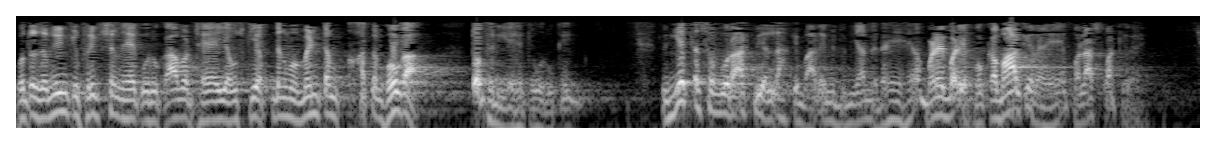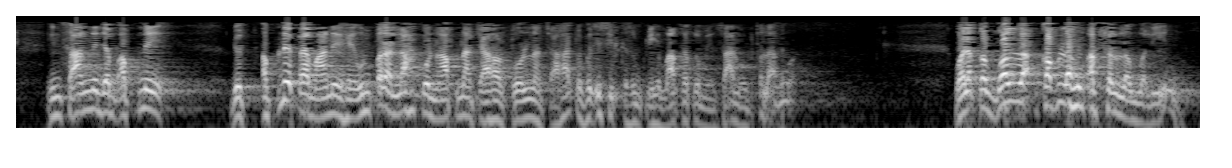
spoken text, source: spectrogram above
وہ تو زمین کی فرکشن ہے، کوئی رکاوٹ ہے یا اس کی اپنا مومنٹم ختم ہوگا، تو پھر یہ ہے کہ وہ رکے۔ گی تو یہ تصورات بھی اللہ کے بارے میں دنیا میں رہے ہیں اور بڑے بڑے حکما کے رہے ہیں، فلاسفہ کے رہے ہیں۔ انسان نے جب اپنے، جو اپنے پیمانے ہیں، ان پر اللہ کو ناپنا چاہا اور تولنا چاہا، تو پھر اسی قسم کی حماقتوں میں انسان مبتلا ہوا۔ قبل اکثر الاولین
